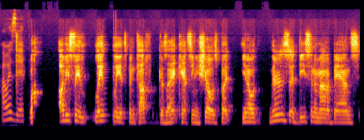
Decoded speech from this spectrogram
how is it? Well, obviously lately it's been tough because I can't see any shows, but you know, there's a decent amount of bands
